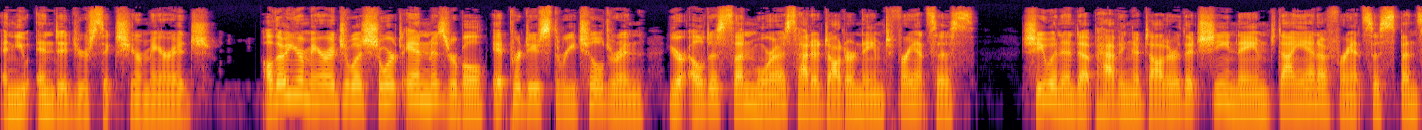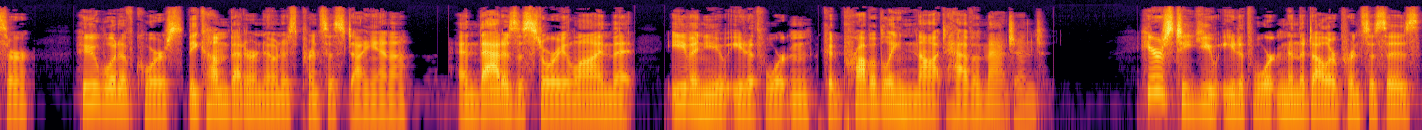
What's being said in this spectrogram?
and you ended your six year marriage. Although your marriage was short and miserable, it produced three children. Your eldest son, Maurice, had a daughter named Frances. She would end up having a daughter that she named Diana Frances Spencer, who would, of course, become better known as Princess Diana. And that is a storyline that even you, Edith Wharton, could probably not have imagined. Here's to you, Edith Wharton and the Dollar Princesses.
